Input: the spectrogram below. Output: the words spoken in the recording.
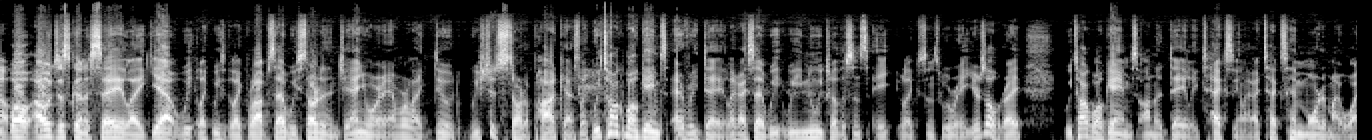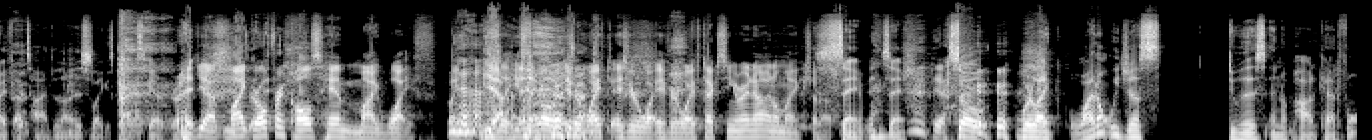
Oh. Well, I was just gonna say, like, yeah, we like we like Rob said, we started in January, and we're like, dude, we should start a podcast. Like, we talk about games every day. Like I said, we we knew each other since eight, like since we were eight years old, right? We talk about games on a daily, texting. Like, I text him more than my wife at times, and it's just like it's kind of scary, right? Yeah, my girlfriend calls him my wife. Like, he's, Yeah. like, he's like, "Oh, is your wife is your wife is your wife texting you right now?" And I'm like, "Shut up." Same, same. Yeah. So we're like, why don't we just do this in a podcast form,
